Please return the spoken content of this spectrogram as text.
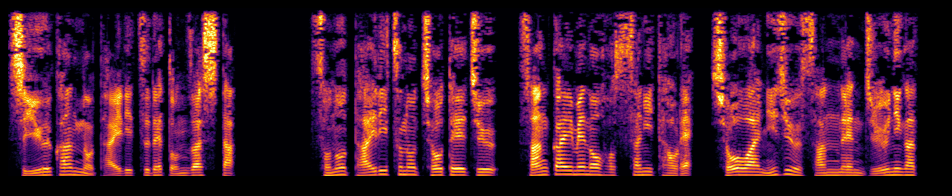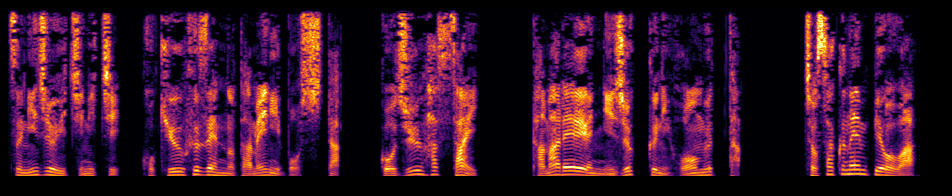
私有間の対立で頓挫した。その対立の調停中、3回目の発作に倒れ、昭和23年12月21日、呼吸不全のために没した。58歳。玉霊園20区に葬った。著作年表は、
